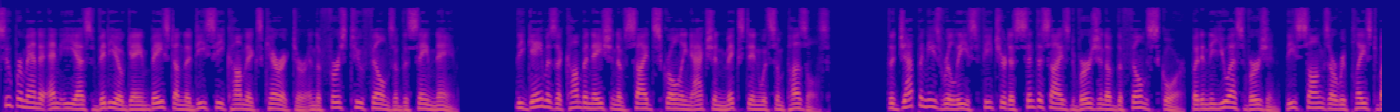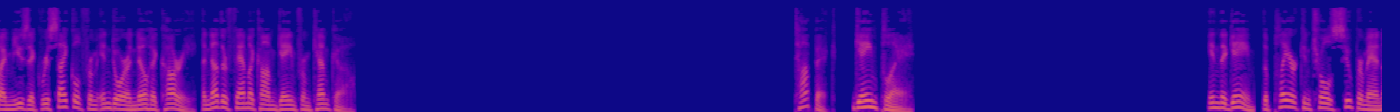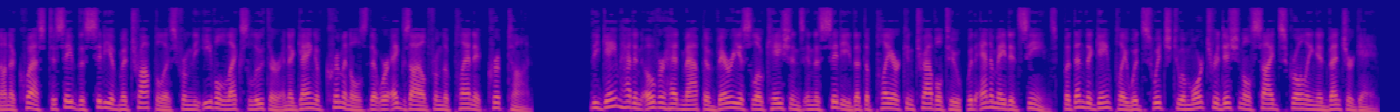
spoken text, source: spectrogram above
Superman a NES video game based on the DC Comics character and the first two films of the same name. The game is a combination of side-scrolling action mixed in with some puzzles. The Japanese release featured a synthesized version of the film's score, but in the US version, these songs are replaced by music recycled from Indora no Hikari, another Famicom game from Kemco. Gameplay In the game, the player controls Superman on a quest to save the city of Metropolis from the evil Lex Luthor and a gang of criminals that were exiled from the planet Krypton. The game had an overhead map of various locations in the city that the player can travel to, with animated scenes, but then the gameplay would switch to a more traditional side-scrolling adventure game.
